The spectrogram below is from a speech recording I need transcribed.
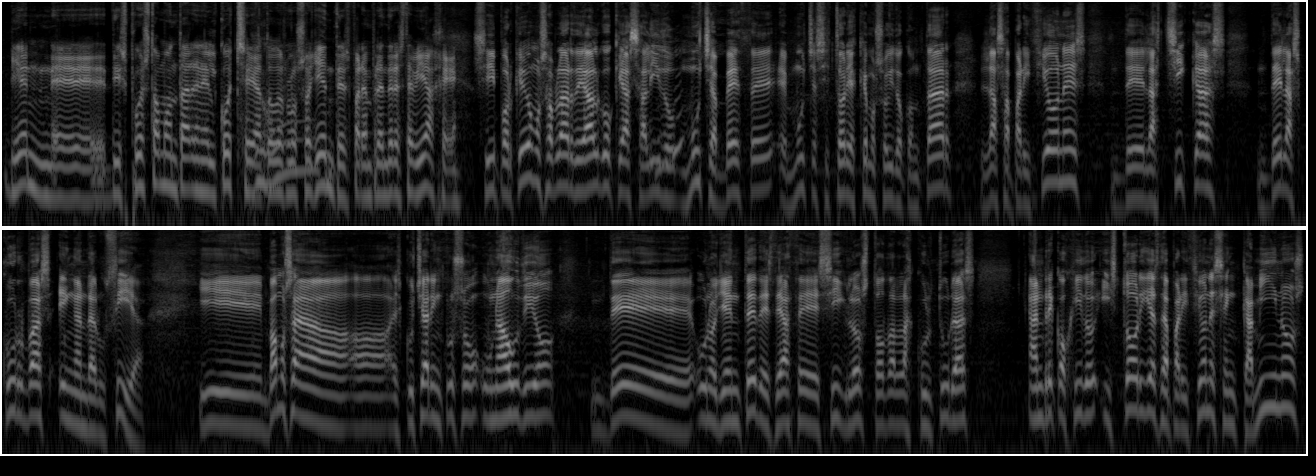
Bien, eh, dispuesto a montar en el coche a todos los oyentes para emprender este viaje. Sí, porque hoy vamos a hablar de algo que ha salido muchas veces en muchas historias que hemos oído contar, las apariciones de las chicas de las curvas en Andalucía. Y vamos a, a escuchar incluso un audio de un oyente desde hace siglos, todas las culturas han recogido historias de apariciones en caminos,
